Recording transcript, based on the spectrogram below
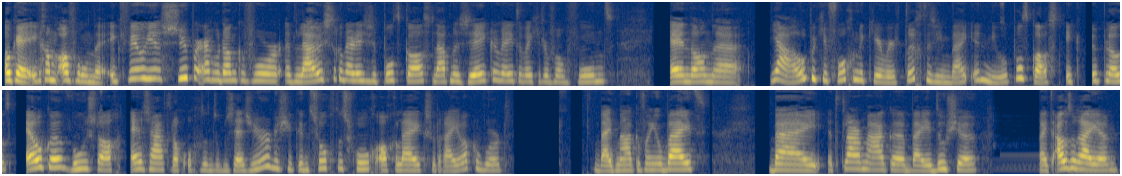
Oké, ik ga hem afronden. Ik wil je super erg bedanken voor het luisteren naar deze podcast. Laat me zeker weten wat je ervan vond. En dan uh, ja, hoop ik je volgende keer weer terug te zien bij een nieuwe podcast. Ik upload elke woensdag en zaterdagochtend om 6 uur. Dus je kunt ochtends vroeg al gelijk, zodra je wakker wordt, bij het maken van je ontbijt, bij het klaarmaken, bij het douchen, bij het autorijden,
